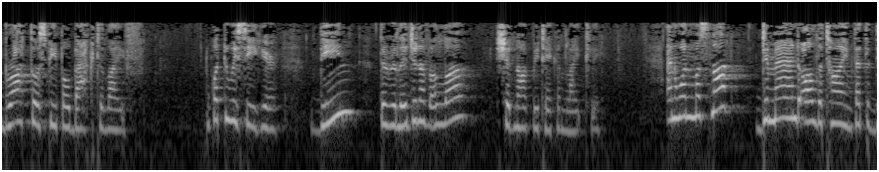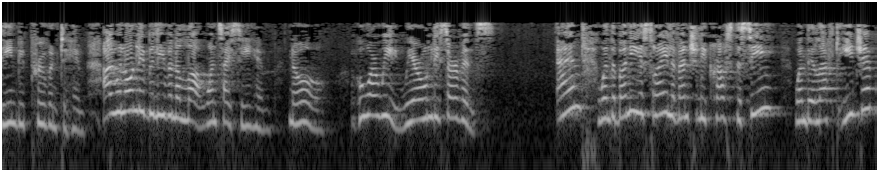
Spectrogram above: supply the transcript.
brought those people back to life. What do we see here? Deen, the religion of Allah, should not be taken lightly. And one must not demand all the time that the deen be proven to him. I will only believe in Allah once I see Him. No. Who are we? We are only servants. And when the Bani Israel eventually crossed the sea, when they left Egypt,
